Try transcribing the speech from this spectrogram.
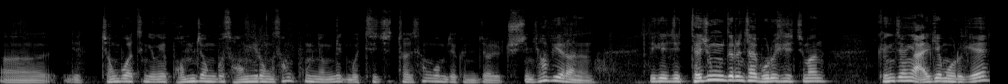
어 이제 정부 같은 경우에 범정부 성희롱 성폭력 및 뭐 디지털 성범죄 근절 추진 협의회라는 이게 이제 대중들은 잘 모르시겠지만 굉장히 알게 모르게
